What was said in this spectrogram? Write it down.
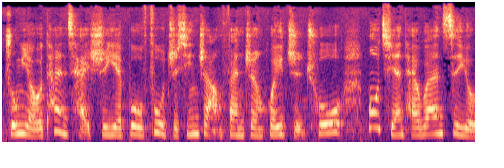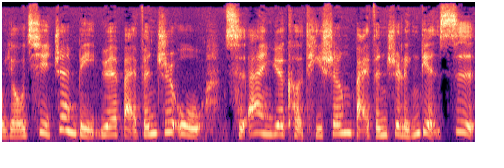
中油碳采事业部副执行长范振辉指出，目前台湾自有油气占比约百分之五，此案约可提升百分之零点四，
